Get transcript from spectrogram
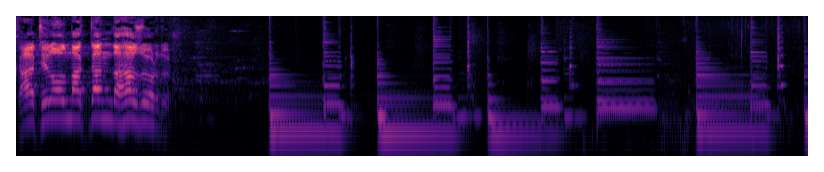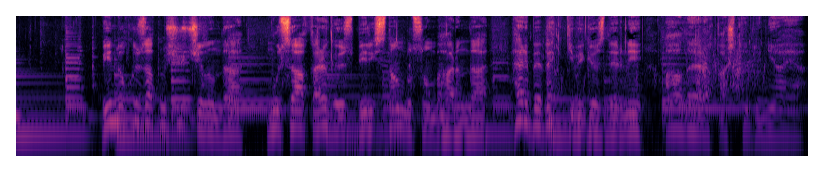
katil olmaktan daha zordur. ...1963 yılında Musa Karagöz bir İstanbul sonbaharında... ...her bebek gibi gözlerini ağlayarak açtı dünyaya.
